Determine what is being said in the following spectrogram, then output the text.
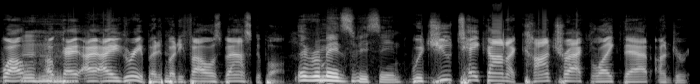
well Mhm. okay I, I agree but but he follows basketball. It remains to be seen. Would you take on a contract like that under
